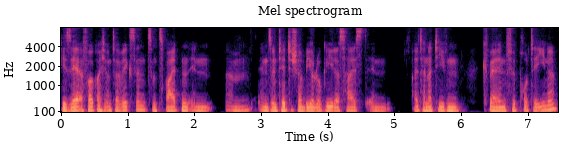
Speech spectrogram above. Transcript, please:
die sehr erfolgreich unterwegs sind. Zum zweiten in, ähm, in synthetischer Biologie, das heißt in alternativen Quellen für Proteine.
